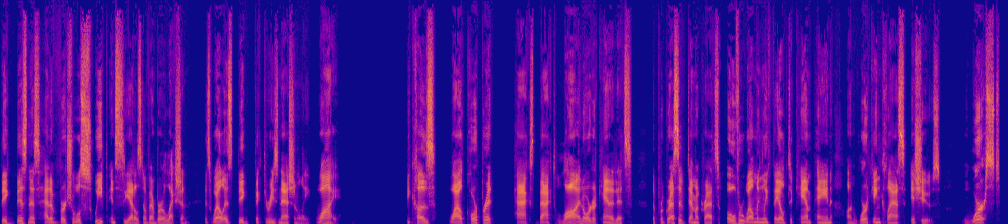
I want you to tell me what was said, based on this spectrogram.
big business had a virtual sweep in Seattle's November election, as well as big victories nationally. Why? Because while corporate PACs backed law and order candidates, the progressive Democrats overwhelmingly failed to campaign on working class issues. Worst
